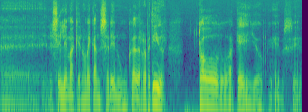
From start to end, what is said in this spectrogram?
en ese lema que no me cansaré nunca de repetir todo aquello que se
